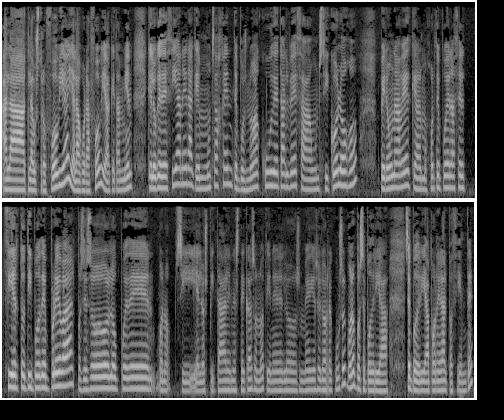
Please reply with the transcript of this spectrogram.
A la claustrofobia y a la agorafobia, que también, que lo que decían era que mucha gente pues no acude tal vez a un psicólogo, pero una vez que a lo mejor te pueden hacer cierto tipo de pruebas, pues eso lo pueden, bueno, si el hospital en este caso no tiene los medios y los recursos, bueno, pues se podría se podría poner al paciente.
